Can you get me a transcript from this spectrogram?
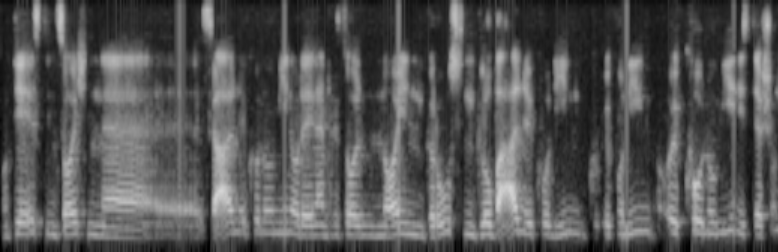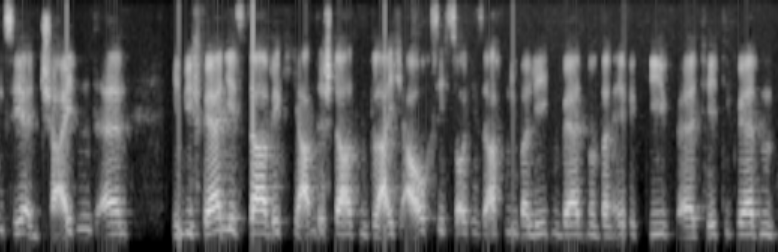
und der ist in solchen äh, Skalenökonomien oder in einfach solchen neuen großen globalen Ökonomien, Ökonomien, Ökonomien ist der schon sehr entscheidend. Äh, inwiefern jetzt da wirklich andere Staaten gleich auch sich solche Sachen überlegen werden und dann effektiv äh, tätig werden,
